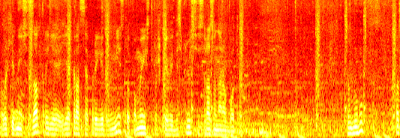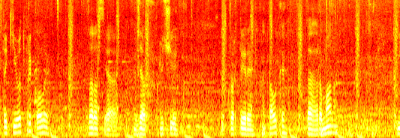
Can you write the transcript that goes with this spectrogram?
вихідний ще завтра є. І якраз я приїду в місто, помиюсь трошки відісплюсь і одразу на роботу. Тому от такі от приколи. Зараз я взяв ключі від квартири Наталки та Романа і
